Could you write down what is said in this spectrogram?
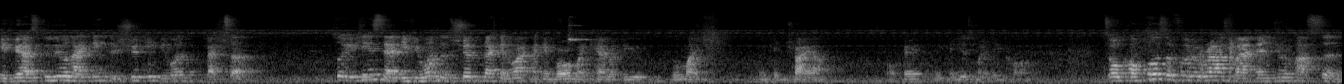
If you have studio lighting to shoot it, you want better. So it means that if you want to shoot black and white, I can borrow my camera to you. Don't mind. You can try out. Okay? You can use my Nikon. So compose a photograph by Andrew Hudson.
